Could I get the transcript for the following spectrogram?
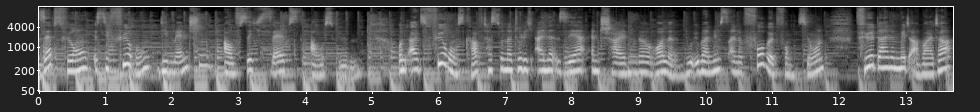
Selbstführung ist die Führung, die Menschen auf sich selbst ausüben. Und als Führungskraft hast du natürlich eine sehr entscheidende Rolle. Du übernimmst eine Vorbildfunktion für deine Mitarbeiter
